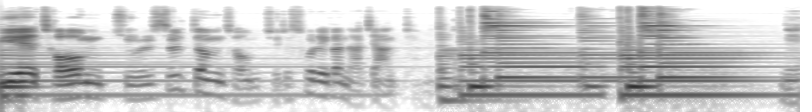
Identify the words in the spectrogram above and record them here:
위에 저음줄 쓸데없는 저음줄이 소리가 나지 않게 합니다. 네,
